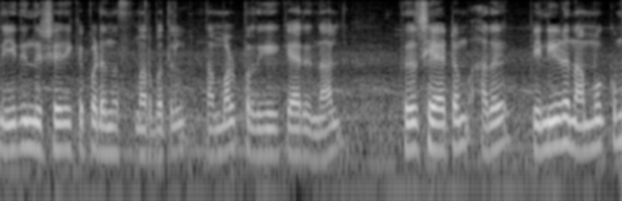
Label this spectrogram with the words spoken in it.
നീതി നിഷേധിക്കപ്പെടുന്ന സന്ദർഭത്തിൽ നമ്മൾ പ്രതികരിക്കാതിരുന്നാൽ തീർച്ചയായിട്ടും അത് പിന്നീട് നമുക്കും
